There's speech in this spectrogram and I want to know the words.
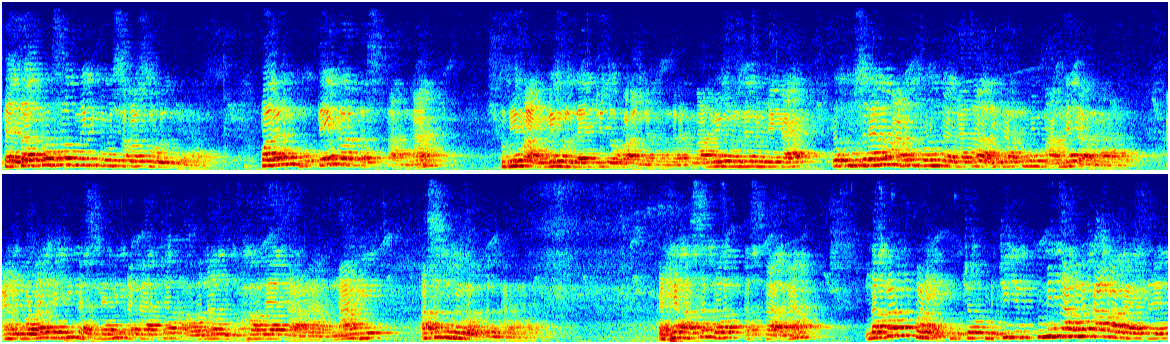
त्याचा अर्थ असं होत नाही की तुम्ही सगळं सोडून देणार परंतु ते करत असताना तुम्ही मानवी मूल्यांची जोपासना करणार मानवी मूल्य म्हणजे काय? तर दुसऱ्याला माणूस म्हणून जगण्याचा अधिकार तुम्ही मान्य करणार आहात. आणि कोणाच्याही कसल्याही प्रकारच्या भावना दुखावल्या जाणार नाहीत असं तुम्ही वर्तन करणार आणि हे असं करत असताना नकळतपणे तुमच्या पुढची जी तुम्ही चांगलं का वागायचंय?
